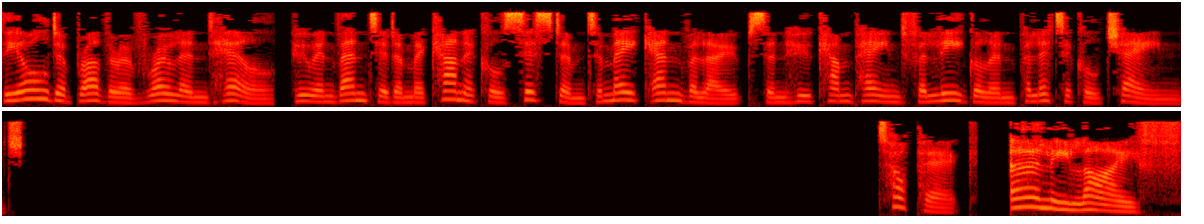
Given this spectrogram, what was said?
the older brother of Rowland Hill, who invented a mechanical system to make envelopes and who campaigned for legal and political change. Topic: Early life.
